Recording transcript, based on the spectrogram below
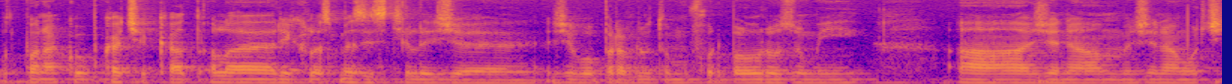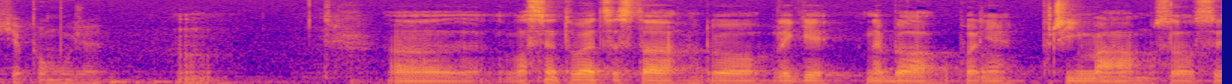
od pana Koupka čekat, ale rychle jsme zjistili, že, že opravdu tomu fotbalu rozumí a že nám, že nám určitě pomůže. Hmm. Vlastně tvoje cesta do ligy nebyla úplně přímá, musel jsi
